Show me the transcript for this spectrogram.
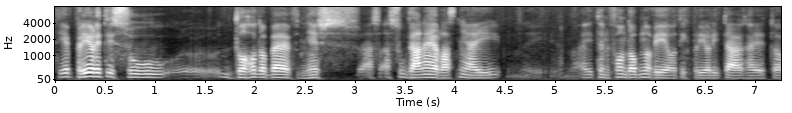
Tie priority sú e, dlhodobé dnes a sú dané vlastne aj, aj ten fond obnovy je o tých prioritách a je to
